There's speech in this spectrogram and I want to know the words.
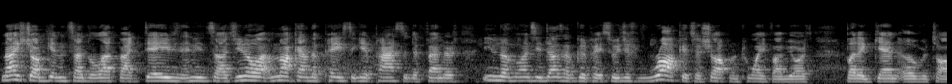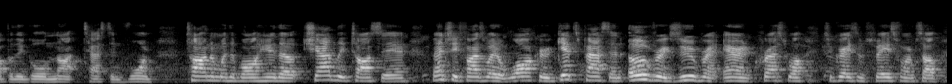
Nice job getting inside the left back, Davies. And he decides, you know what, I'm not going to have the pace to get past the defenders, even though Valencia does have good pace. So he just rockets a shot from 25 yards. But again, over top of the goal, not tested Vorm. Tottenham with the ball here, though. Chadli tosses it in. Eventually finds a way to Walker. Gets past an over-exuberant Aaron Cresswell to create some space for himself.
